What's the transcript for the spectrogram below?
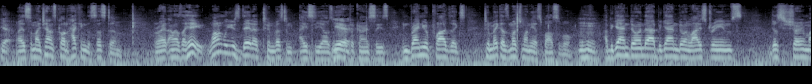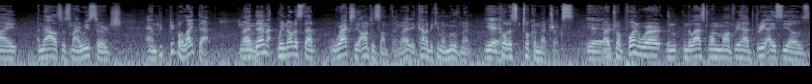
Yeah. Right. So my channel is called Hacking the System, right? And I was like, hey, why don't we use data to invest in ICOs and Yeah. cryptocurrencies in brand new projects to make as much money as possible? Mm-hmm. I began doing that. Began doing live streams, just sharing my analysis, my research, and pe- people like that. Right. Mm. Then we noticed that we're actually onto something, right? It kind of became a movement. Yeah. We call this token metrics. Yeah. Right. To a point where in, in the last one month we had three ICOs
